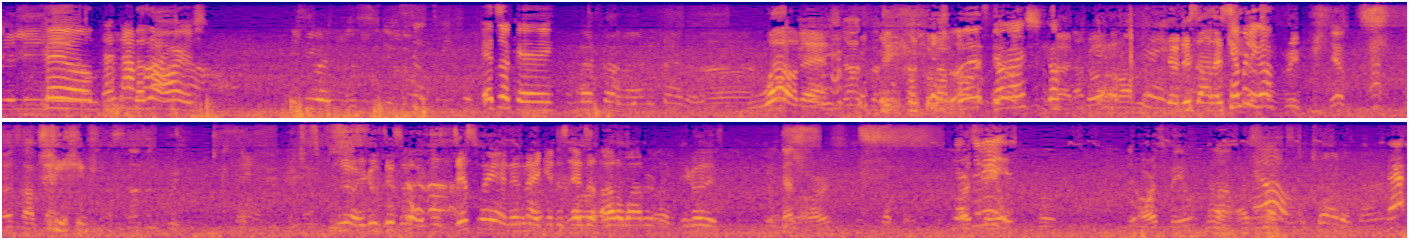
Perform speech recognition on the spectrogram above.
Really? failed. That's not That's not ours. You see what? Soon to be full. It's okay. I messed up, man. Well then. Go guys, go. Yo, this is all I see. Kimberly, go. Yep. That's not bad. That doesn't grip. No, it goes this way. It goes this way, and then like it just ends up out of water. Like it goes. That's ours. Yes, Ours it failed? is. Oh. Did ours fail? No, No. tried it. That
